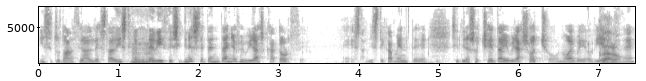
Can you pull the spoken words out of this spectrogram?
Instituto Nacional de Estadística, que te dice, si tienes 70 años vivirás 14. Estadísticamente, ¿eh? si tienes 80 vivirás 8, o 9 o 10. Claro. ¿eh?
